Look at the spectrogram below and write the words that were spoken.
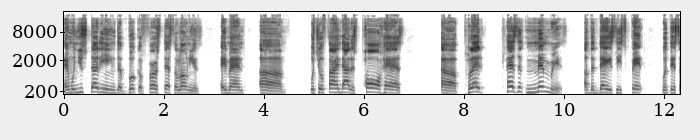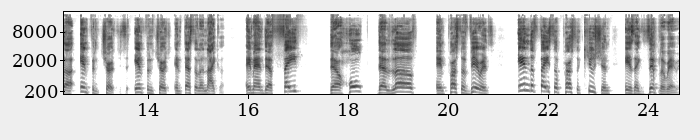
and when you're studying the book of First Thessalonians, amen, um, what you'll find out is Paul has uh, pled, pleasant memories of the days he spent with this uh, infant church, this infant church in Thessalonica. Amen. Their faith, their hope, their love, and perseverance in the face of persecution is exemplary.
